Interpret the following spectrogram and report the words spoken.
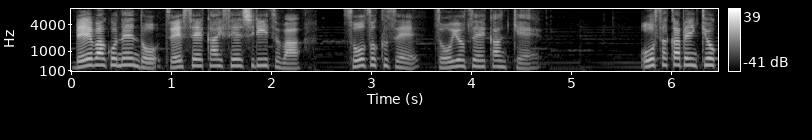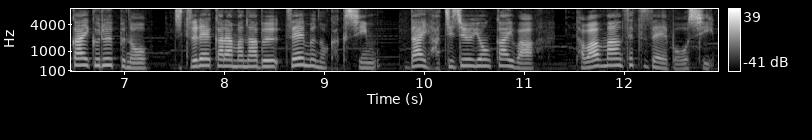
令和5年度税制改正シリーズは、相続税、贈与税関係。大阪勉強会グループの実例から学ぶ税務の革新第84回はタワマン節税防止。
